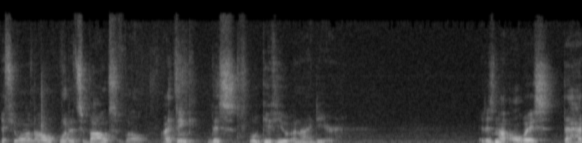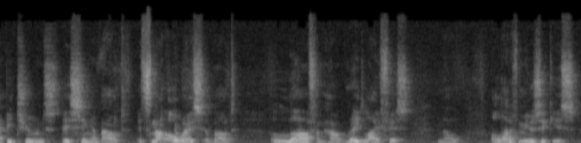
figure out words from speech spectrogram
if you want to know what it's about well I think this will give you an idea it is not always the happy tunes they sing about. It's not always about love and how great life is. No, a lot of music is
